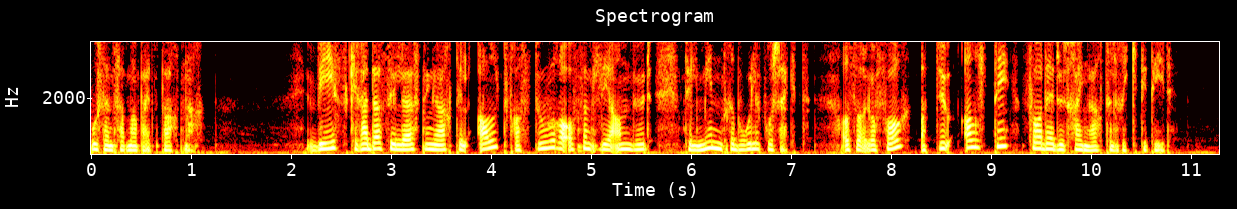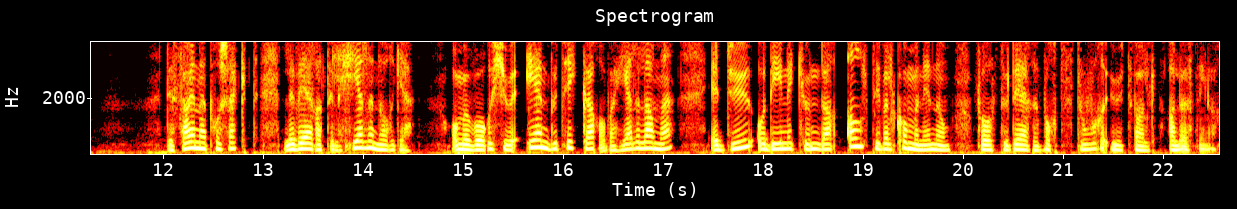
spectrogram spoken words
hos en samarbeidspartner. Vi skreddersyr løsninger til alt fra store offentlige anbud til mindre boligprosjekt, og sørger for at du alltid får det du trenger til riktig tid. Designerprosjekt leverer til hele Norge og med våre 21 butikker over hele landet er du og dine kunder alltid velkommen innom for å studere vårt store utvalg av løsninger.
